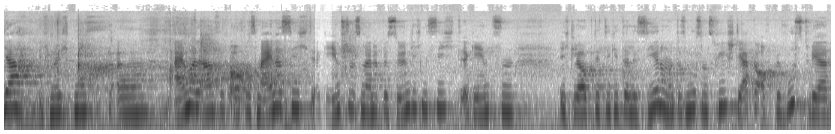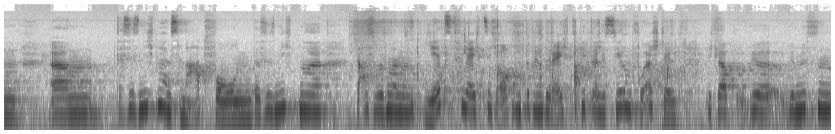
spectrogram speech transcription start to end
Ja, ich möchte noch äh, einmal einfach auch aus meiner Sicht ergänzen, aus meiner persönlichen Sicht ergänzen. Ich glaube, die Digitalisierung, und das muss uns viel stärker auch bewusst werden, ähm, das ist nicht nur ein Smartphone, das ist nicht nur das, was man jetzt vielleicht sich auch unter dem Bereich Digitalisierung vorstellt. Ich glaube, wir, wir müssen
